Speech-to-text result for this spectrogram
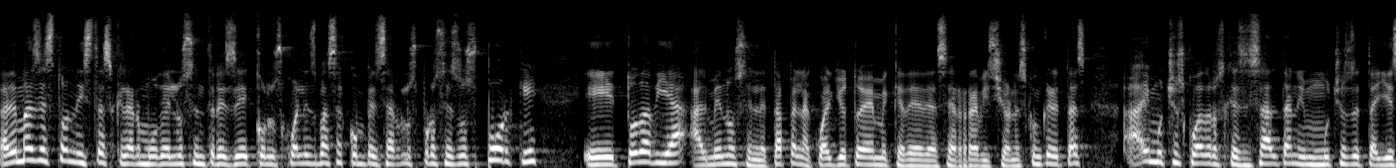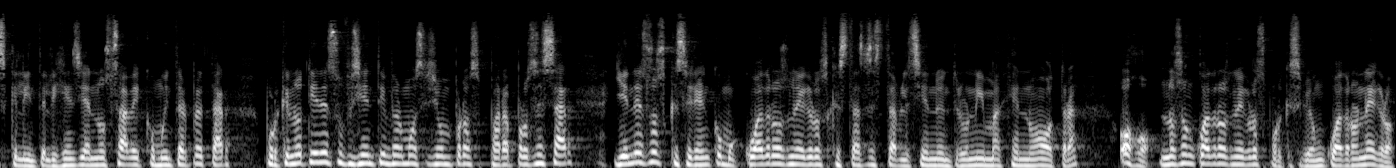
Además de esto, necesitas crear modelos en 3D con los cuales vas a compensar los procesos porque eh, todavía, al menos en la etapa en la cual yo todavía me quedé de hacer revisiones concretas, hay muchos cuadros que se saltan y muchos detalles que la inteligencia no sabe cómo interpretar porque no tiene suficiente información para procesar y en esos que serían como cuadros negros que estás estableciendo entre una imagen u otra. Ojo, no son cuadros negros porque se ve un cuadro negro,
